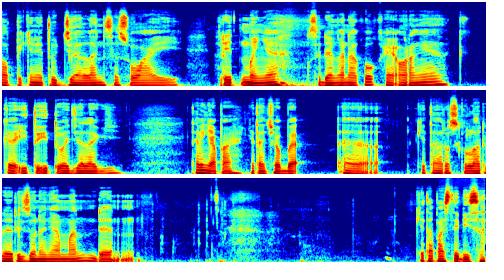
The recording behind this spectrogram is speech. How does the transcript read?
topik ini tuh jalan sesuai ritmenya. Sedangkan aku kayak orangnya ke itu-itu aja lagi. Tapi nggak apa kita coba uh, kita harus keluar dari zona nyaman dan kita pasti bisa.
